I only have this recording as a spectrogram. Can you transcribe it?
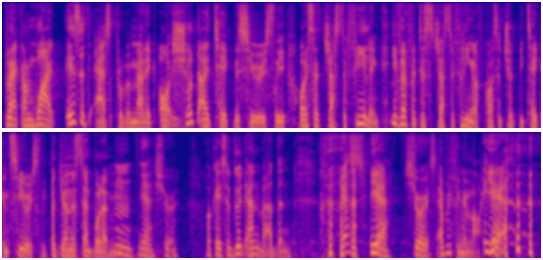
black on white, is it as problematic or mm. should I take this seriously or is it just a feeling? Even if it is just a feeling, of course, it should be taken seriously, but you mm. understand what I mean. Mm, yeah, sure. Okay, so good and bad then. Yes. yeah, sure. It's everything in life. Yeah.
